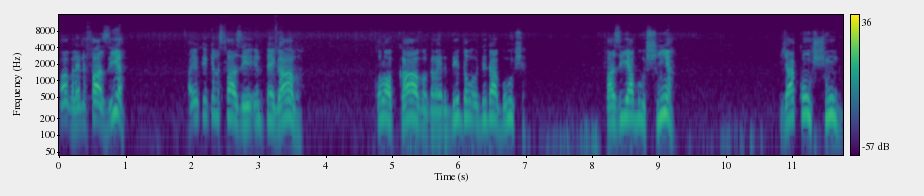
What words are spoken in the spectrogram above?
Ó, galera, ele fazia. Aí o que que eles faziam? Ele pegava, colocava, galera, dentro, dentro da bucha. Fazia a buchinha já com chumbo.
